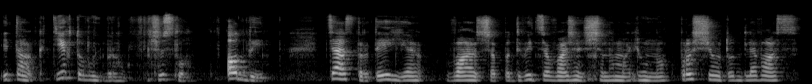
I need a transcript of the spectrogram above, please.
І так, ті, хто вибрав число 1. Ця стратегія ваша. Подивіться уважніше на малюнок. Про що тут для вас?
